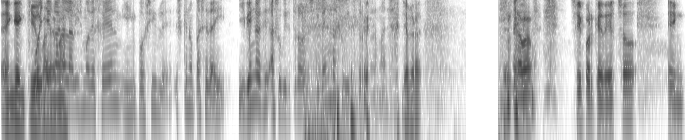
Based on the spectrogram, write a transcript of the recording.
En GameCube, fue llegar al además. abismo de Helm y imposible. Es que no pasé de ahí. Y venga a subir trolls, y venga a subir trolls, macho. yo creo Estaba. Sí, porque de hecho, en,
